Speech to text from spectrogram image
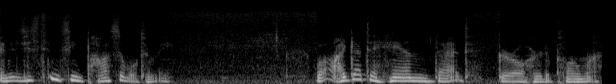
And it just didn't seem possible to me. Well, I got to hand that girl her diploma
